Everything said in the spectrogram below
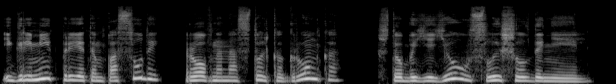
и гремит при этом посудой ровно настолько громко, чтобы ее услышал Даниэль.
